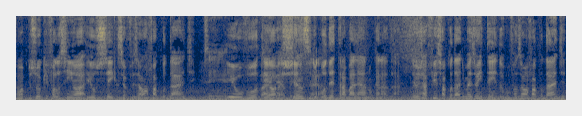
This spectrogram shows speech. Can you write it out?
É uma pessoa que fala assim: ó, eu sei que se eu fizer uma faculdade, Sim, eu vou ter a chance de é. poder trabalhar no Canadá. Eu já fiz faculdade, mas eu entendo. Eu vou fazer uma faculdade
